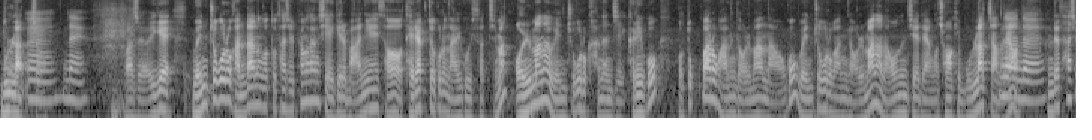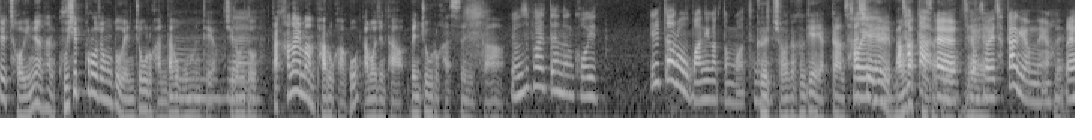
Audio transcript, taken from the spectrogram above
몰랐죠. 네, 네. 맞아요. 이게 왼쪽으로 간다는 것도 사실 평상시 얘기를 많이 해서 대략적으로는 알고 있었지만 얼마나 왼쪽으로 가는지 그리고 뭐 똑바로 가는 게 얼마나 나오고 왼쪽으로 가는 게 얼마나 나오는지에 대한 거 정확히 몰랐잖아요. 네, 네. 근데 사실 저희는 한 90% 정도 왼쪽으로 간다고 음, 보면 돼요. 지금도 네. 딱 하나만 바로 가고 나머지는 다 왼쪽으로 갔으니까. 연습할 때는 거의 일자로 많이 갔던 것 같은데. 그렇죠. 그러니까 그게 약간 사실을 망각해서 착각, 그래요. 네, 저- 저의 착각이었네요. 네. 네.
